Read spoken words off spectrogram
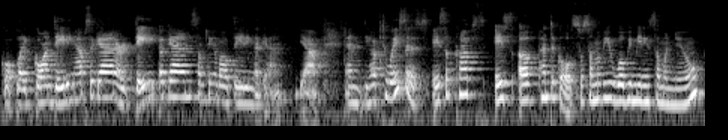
Go like go on dating apps again or date again. Something about dating again. Yeah. And you have two aces. Ace of Cups, Ace of Pentacles. So some of you will be meeting someone new.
